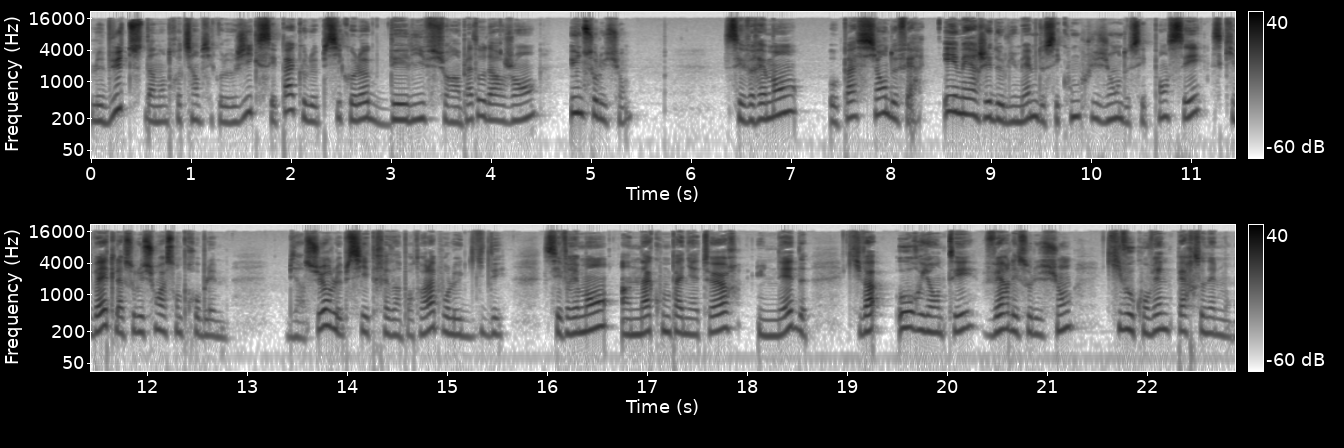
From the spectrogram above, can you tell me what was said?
Le but d'un entretien psychologique, c'est pas que le psychologue délivre sur un plateau d'argent une solution. C'est vraiment au patient de faire émerger de lui-même, de ses conclusions, de ses pensées, ce qui va être la solution à son problème. Bien sûr, le psy est très important là pour le guider. C'est vraiment un accompagnateur, une aide qui va orienter vers les solutions qui vous conviennent personnellement.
